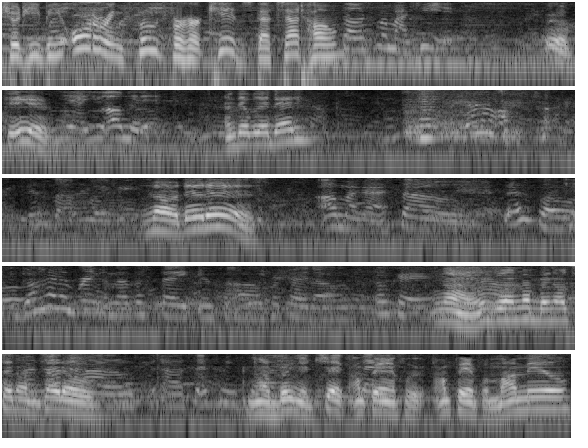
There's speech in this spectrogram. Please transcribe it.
Should he be ordering food for her kids that's at home? So it's for my kid. Real kid. Yeah, you owe me that. And they with their daddy? Girl, I'm sorry. That's not funny. No, dead ass. Oh my god. So That's so. go ahead and bring another steak and some potatoes. Okay. No, I'm going to bring no take no potatoes. Um, uh, sesame No, bring the check. I'm paying for I'm paying for my meal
